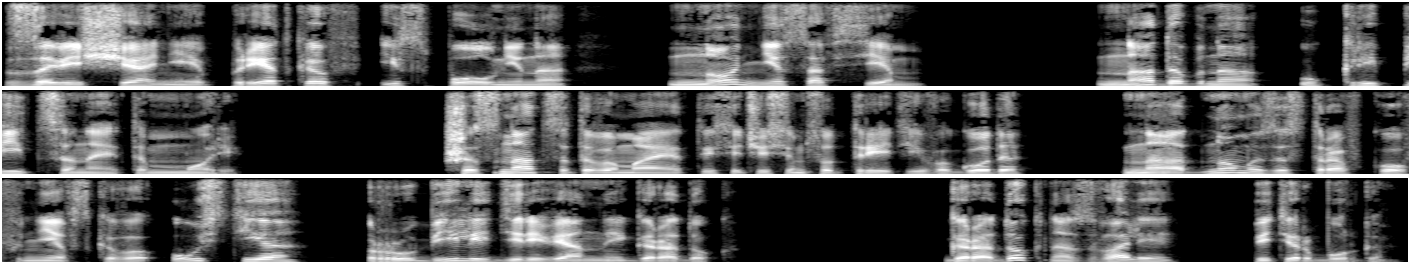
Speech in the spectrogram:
Завещание предков исполнено, но не совсем. Надобно укрепиться на этом море. 16 мая 1703 года на одном из островков Невского устья рубили деревянный городок. Городок назвали Петербургом.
